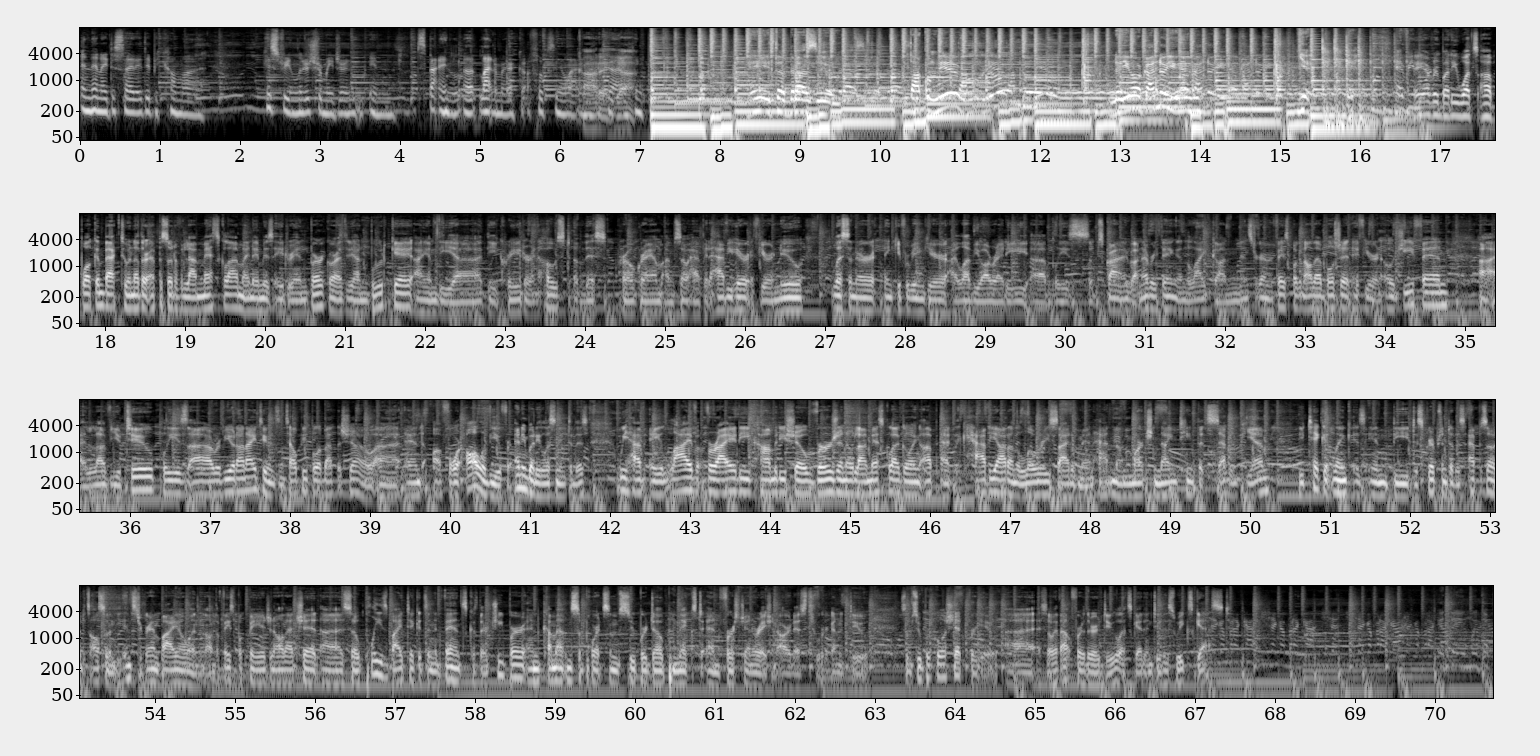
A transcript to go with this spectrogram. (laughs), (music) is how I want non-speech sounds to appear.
and then I decided to become a history and literature major in in, Spa- in uh, Latin America, focusing on Latin Got it, America. yeah. I think Eita, Brasil. Tá comigo? New York, I know you hear me. Yeah. Everybody, what's up? Welcome back to another episode of La Mezcla. My name is Adrian Burke or Adrian Burke. I am the uh, the creator and host of this program. I'm so happy to have you here. If you're a new listener, thank you for being here. I love you already. Uh, please subscribe on everything and like on Instagram and Facebook and all that bullshit. If you're an OG fan, uh, I love you too. Please uh, review it on iTunes and tell people about the show. Uh, and uh, for all of you, for anybody listening to this, we have a live variety comedy show version of La Mezcla going up at Caveat on the Lower East Side of Manhattan on March 19th at 7 p.m. The ticket link is in the description to this episode. It's also in the Instagram bio and on the Facebook page and all that shit. Uh, so please buy tickets in advance because they're cheaper and come out and support some super dope mixed and first generation artists who are going to do some super cool shit for you. Uh, so without further ado, let's get into this week's guest.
